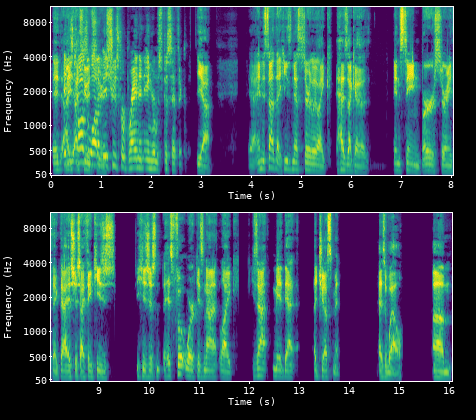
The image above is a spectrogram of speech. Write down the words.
It, and it's I- I caused see a lot of issues for Brandon Ingram specifically. Yeah. Yeah. And it's not that he's necessarily like has like a insane burst or anything like that. It's just I think he's he's just his footwork is not like he's not made that adjustment as well. Um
